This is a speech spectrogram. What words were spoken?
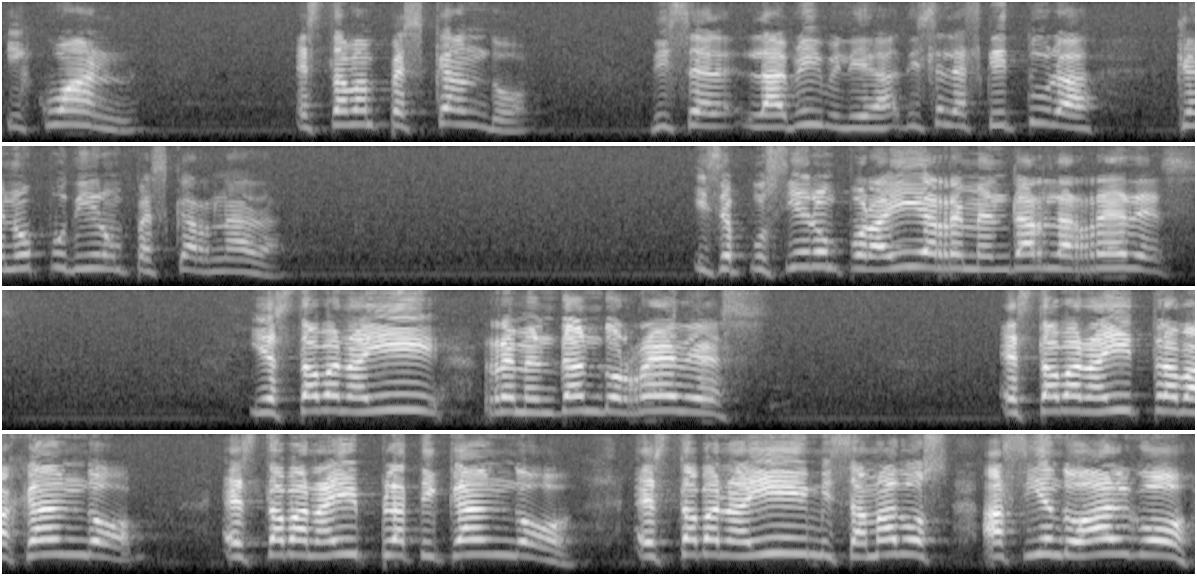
y Juan estaban pescando, dice la Biblia, dice la escritura, que no pudieron pescar nada. Y se pusieron por ahí a remendar las redes. Y estaban ahí remendando redes. Estaban ahí trabajando. Estaban ahí platicando. Estaban ahí, mis amados, haciendo algo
